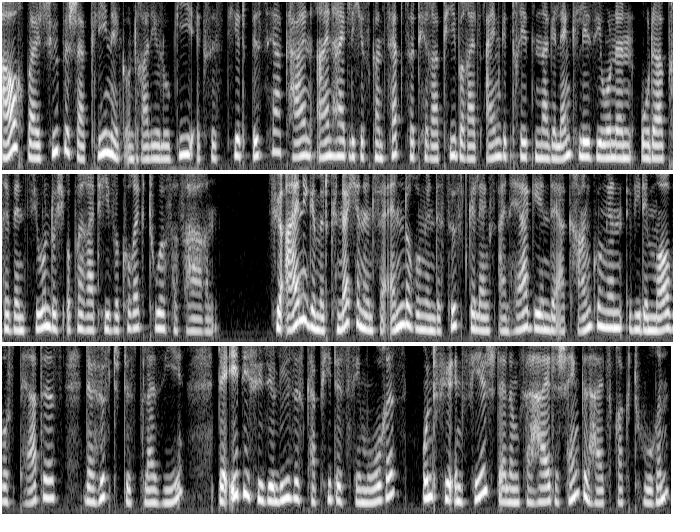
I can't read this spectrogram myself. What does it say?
auch bei typischer Klinik und Radiologie existiert bisher kein einheitliches Konzept zur Therapie bereits eingetretener Gelenkläsionen oder Prävention durch operative Korrekturverfahren. Für einige mit knöchernen Veränderungen des Hüftgelenks einhergehende Erkrankungen wie dem Morbus Pertis, der Hüftdysplasie, der Epiphysiolysis capitis femoris und für in Fehlstellung verheilte Schenkelhalsfrakturen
